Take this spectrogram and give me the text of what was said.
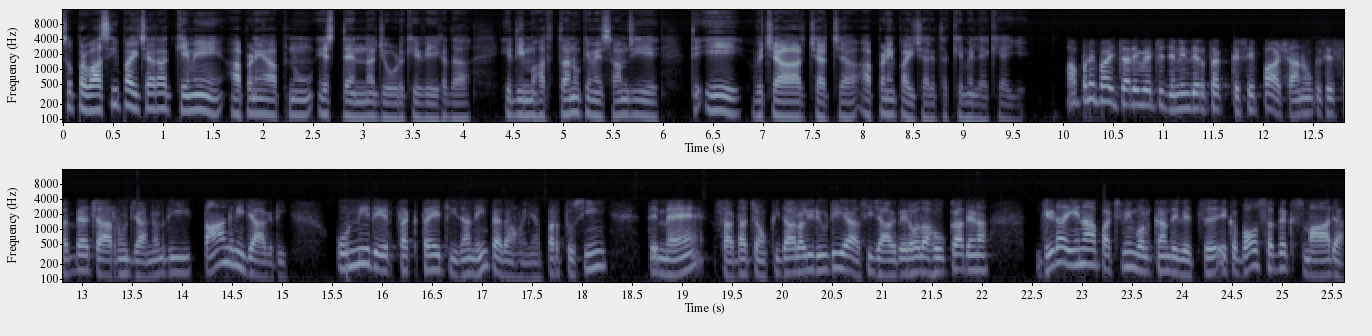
ਸੋ ਪ੍ਰਵਾਸੀ ਭਾਈਚਾਰਾ ਕਿਵੇਂ ਆਪਣੇ ਆਪ ਨੂੰ ਇਸ ਦਿਨ ਨਾਲ ਜੋੜ ਕੇ ਵੇਖਦਾ, ਇਹਦੀ ਮਹੱਤਤਾ ਨੂੰ ਕਿਵੇਂ ਸਮਝੀਏ ਤੇ ਇਹ ਵਿਚਾਰ, ਚਰਚਾ ਆਪਣੇ ਭਾਈਚਾਰੇ ਤੱਕ ਕਿਵੇਂ ਲੈ ਕੇ ਆਈਏ? ਆਪਣੇ ਭਾਈਚਾਰੇ ਵਿੱਚ ਜਿੰਨੀ ਦੇਰ ਤੱਕ ਕਿਸੇ ਭਾਸ਼ਾ ਨੂੰ, ਕਿਸੇ ਸੱਭਿਆਚਾਰ ਨੂੰ ਜਾਣਨ ਦੀ ਤਾਂਗ ਨਹੀਂ ਜਾਗਦੀ, ਉਨੀ ਦੇਰ ਤੱਕ ਤਾਂ ਇਹ ਚੀਜ਼ਾਂ ਨਹੀਂ ਪੈਦਾ ਹੋਣੀਆਂ। ਪਰ ਤੁਸੀਂ ਤੇ ਮੈਂ, ਸਾਡਾ ਚੌਕੀਦਾਰ ਵਾਲੀ ਡਿਊਟੀ ਆ, ਅਸੀਂ ਜਾਗਦੇ ਰਹੋ ਦਾ ਹੋਕਾ ਦੇਣਾ। ਜਿਹੜਾ ਇਹਨਾਂ ਪੱਛਮੀ ਮੁਲਕਾਂ ਦੇ ਵਿੱਚ ਇੱਕ ਬਹੁਤ ਸੱਭਿਅਕ ਸਮਾਜ ਆ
